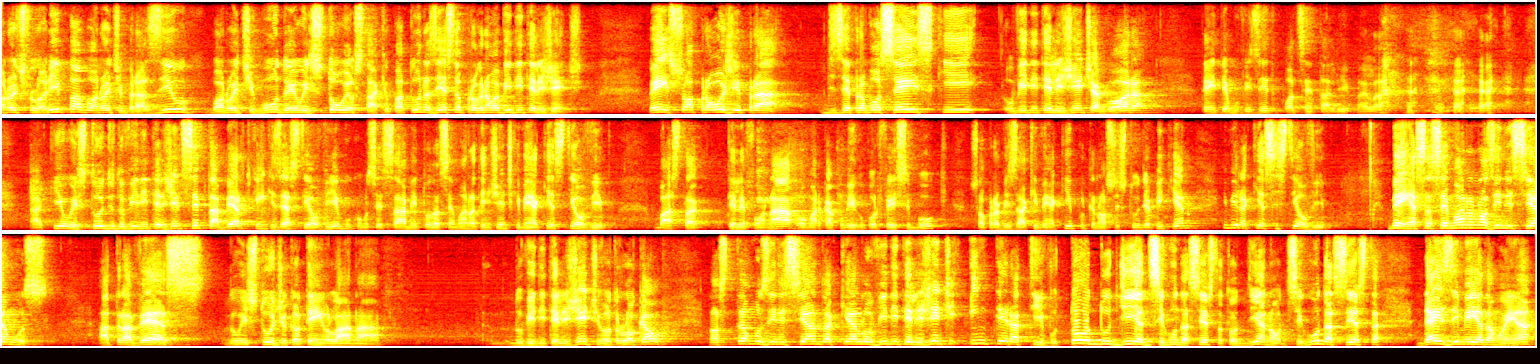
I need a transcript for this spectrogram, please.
Boa noite, Floripa. Boa noite, Brasil. Boa noite, mundo. Eu estou Eustáquio Patunas e este é o programa Vida Inteligente. Bem, só para hoje, para dizer para vocês que o Vida Inteligente agora tem, temos visita, pode sentar ali, vai lá. Aqui o estúdio do Vida Inteligente sempre está aberto, quem quiser assistir ao vivo, como vocês sabem, toda semana tem gente que vem aqui assistir ao vivo. Basta telefonar ou marcar comigo por Facebook, só para avisar que vem aqui, porque nosso estúdio é pequeno, e vir aqui assistir ao vivo. Bem, essa semana nós iniciamos através do estúdio que eu tenho lá na do Vida Inteligente, em outro local, nós estamos iniciando aquela Vida Inteligente interativo, todo dia de segunda a sexta, todo dia não, de segunda a sexta, dez e meia da manhã,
